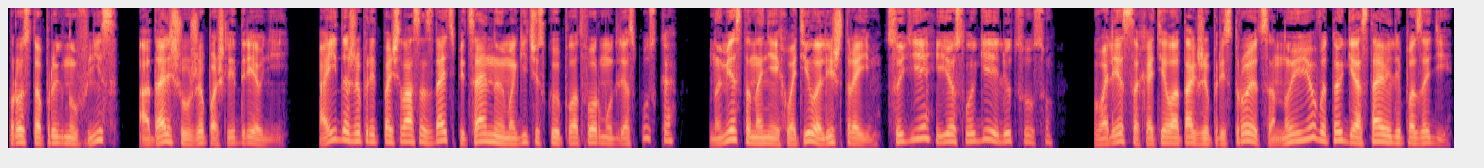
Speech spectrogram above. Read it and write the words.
просто прыгнув вниз, а дальше уже пошли древние. Аида же предпочла создать специальную магическую платформу для спуска, но места на ней хватило лишь троим – судье, ее слуге и Люциусу. Валесса хотела также пристроиться, но ее в итоге оставили позади.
